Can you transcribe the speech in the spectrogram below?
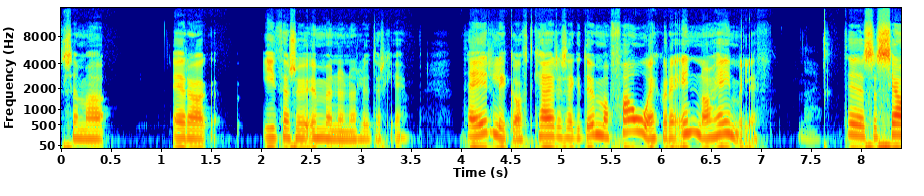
sem að er að í þessu umönnunar hlutverki. Þeir líka oft kæri ekkert um að fá einhverja inn á heimilið Nei. til þess að sjá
